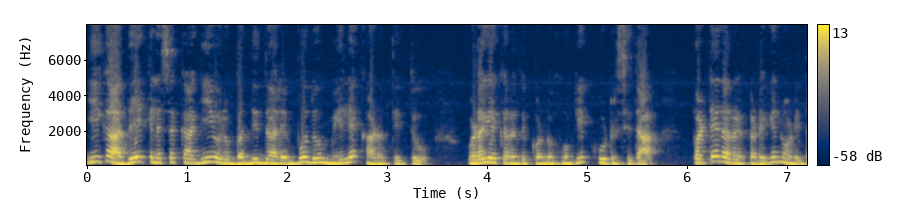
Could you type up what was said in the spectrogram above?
ಈಗ ಅದೇ ಕೆಲಸಕ್ಕಾಗಿ ಇವರು ಬಂದಿದ್ದಾರೆಂಬುದು ಮೇಲೆ ಕಾಣುತ್ತಿತ್ತು. ಒಳಗೆ ಕರೆದುಕೊಂಡು ಹೋಗಿ ಕೂಡ್ರಿಸಿದ ಪಟೇಲರ ಕಡೆಗೆ ನೋಡಿದ.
